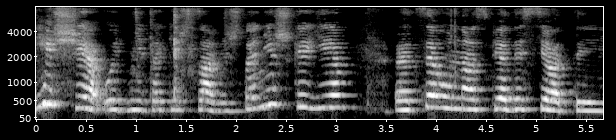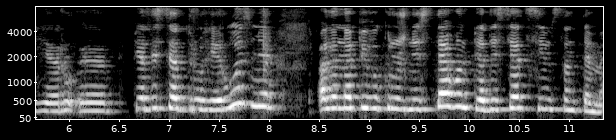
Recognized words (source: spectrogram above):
І ще одні такі ж самі штанішки є. Е, Це у нас 50, е, 52 розмір, але напівокружний стегон 57 см.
